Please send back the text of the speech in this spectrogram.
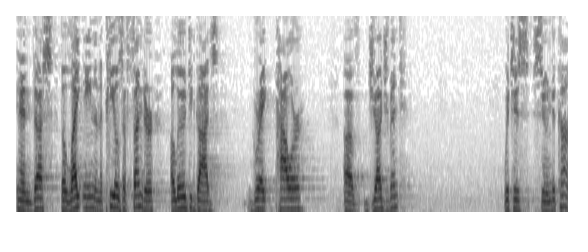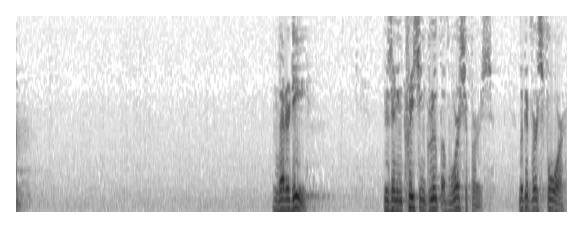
And thus, the lightning and the peals of thunder allude to God's great power of judgment, which is soon to come. Letter D. There's an increasing group of worshipers Look at verse 4.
